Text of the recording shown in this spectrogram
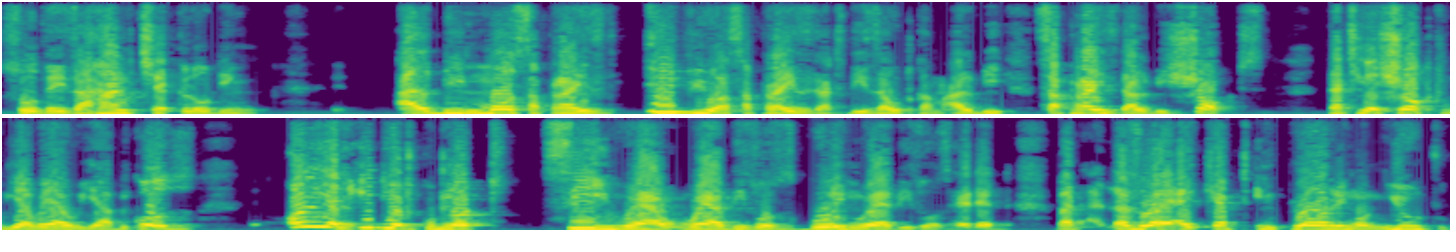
So there's a handshake loading. I'll be more surprised if you are surprised at this outcome. I'll be surprised, I'll be shocked that you are shocked we are where we are because only an idiot could not see where where this was going, where this was headed. But that's why I kept imploring on you to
